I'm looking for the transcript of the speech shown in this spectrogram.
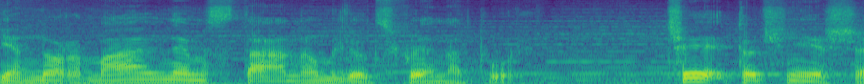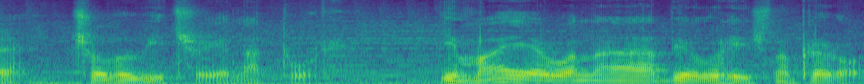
є нормальним станом людської натури, чи точніше, чоловічої натури. І має вона біологічну природу.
